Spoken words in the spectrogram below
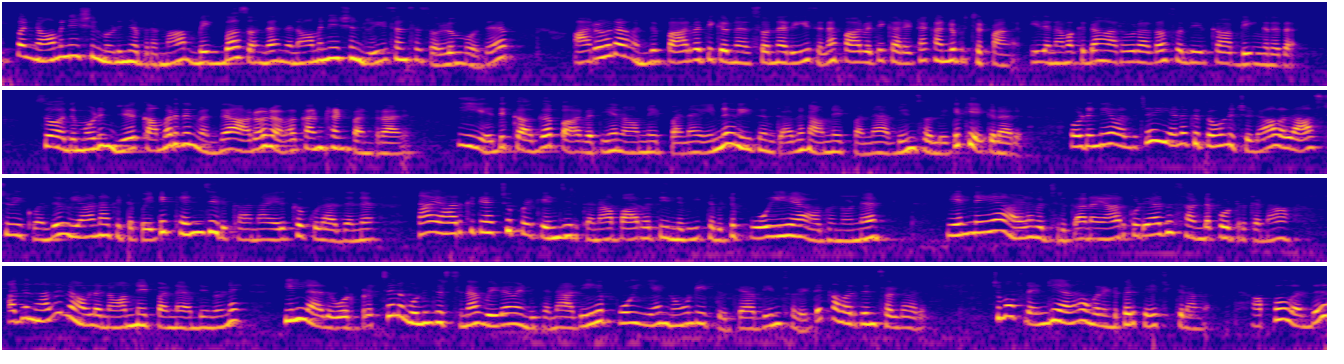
இப்போ நாமினேஷன் முடிஞ்ச அப்புறமா பிக் பாஸ் வந்து அந்த நாமினேஷன் ரீசன்ஸை சொல்லும்போது அரோரா வந்து பார்வதிக்கு சொன்ன ரீசனை பார்வதி கரெக்டாக கண்டுபிடிச்சிருப்பாங்க. இது நமக்கு தான் அரோரா தான் சொல்லியிருக்கா அப்படிங்கிறத. ஸோ அது முடிஞ்சு கமர்தன் வந்து அரோராவை கன்ஃபரண்ட் பண்ணுறாரு நீ எதுக்காக பார்வதியை நாமினேட் பண்ண? என்ன ரீசனுக்காக நாமினேட் பண்ண? அப்படின்னு சொல்லிட்டு கேட்குறாரு உடனே வந்துட்டு எனக்கு தோணுச்சுடா அவள் லாஸ்ட் வீக் வந்து வியானா கிட்ட போயிட்டு கெஞ்சிருக்கா. நான் இருக்கக்கூடாதுன்னு. நான் யார்கிட்டயாச்சும் போய் கெஞ்சிருக்கேனா. பார்வதி இந்த வீட்டை விட்டு போயே ஆகணும்னு. என்னையே அழ வச்சுருக்கா? நான் யார் கூடயாவது சண்டை போட்டிருக்கேனா? அதனால நான் அவளை நாமினேட் பண்ணேன் அப்படின்னோடனே இல்லை அது ஒரு பிரச்சனை முடிஞ்சிருச்சுன்னா விட வேண்டியதானே அதையே போய் ஏன் நோண்டிட்டு இருக்க? அப்படின்னு சொல்லிட்டு கமர்தன் சொல்கிறாரு சும்மா ஃப்ரெண்ட்லியாக தான் அவங்க ரெண்டு பேரும் பேசிக்கிறாங்க. அப்போ வந்து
